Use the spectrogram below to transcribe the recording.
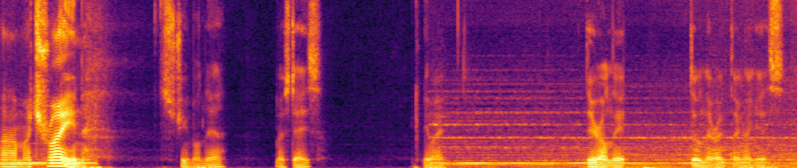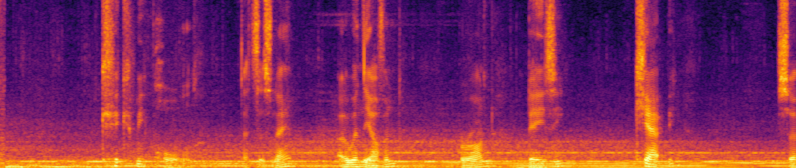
Um, I try and stream on there most days. Anyway, they're on there doing their own thing, I guess. Kick Me Paul, that's his name. Oh, in the oven. Ron, Daisy, Cappy, Sir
